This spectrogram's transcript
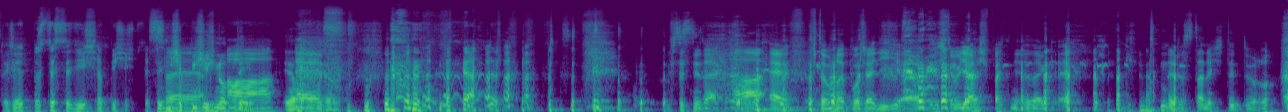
Takže prostě sedíš a píšeš ty Sedíš C, a píšeš noty. A, jo, F. jo. Přesně tak. A F v tomhle pořadí. A když to uděláš špatně, tak nedostaneš titul.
